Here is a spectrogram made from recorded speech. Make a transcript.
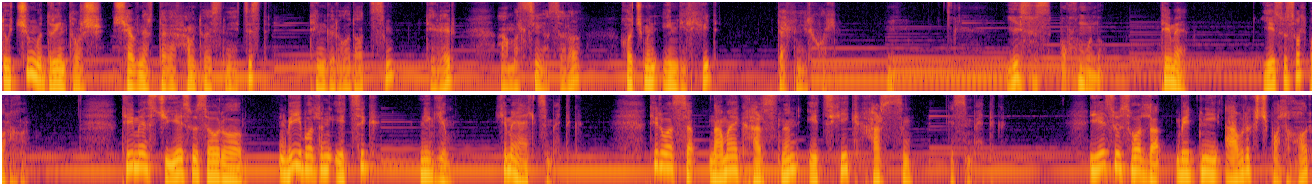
40 өдрийн турш шав нартайгаа хамт байсны эцэст тэнгэр өдөөдсөн. Тэрээр амлсан ёсороо хожим нь энэ дэлхийд дахин ирэх болно. Есүс бурхан мөн үү? Тийм ээ. Есүс бол бурхан. Тиймээс ч Есүс өөрөө би болон эцэг нэг юм хэмээн айлцсан байдаг. Тэр бас намайг харсан нь эцгийг харсан гэсэн байдаг. Есүс бол бидний аврагч болохоор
